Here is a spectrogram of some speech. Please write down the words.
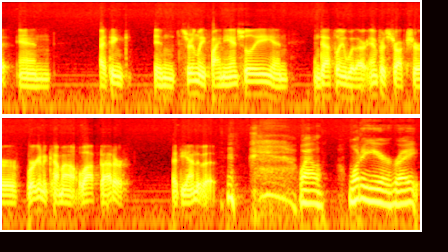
it, and I think in certainly financially and and definitely with our infrastructure, we're going to come out a lot better at the end of it. Wow, what a year, right?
